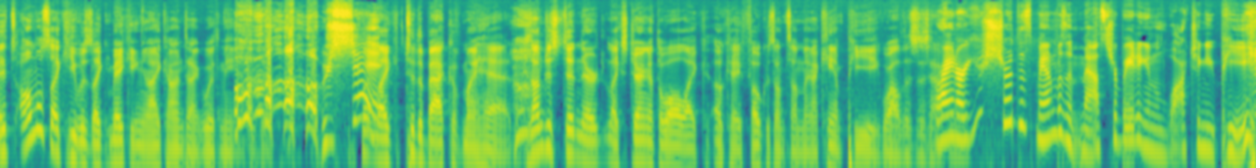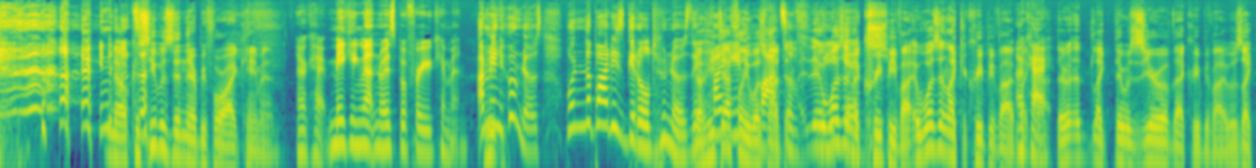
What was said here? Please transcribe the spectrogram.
It's almost like he was like making eye contact with me, oh shit! but like to the back of my head because I'm just sitting there like staring at the wall, like okay, focus on something. I can't pee while this is happening. Brian, are you sure this man wasn't masturbating and watching you pee? I mean, No, because he was in there before I came in. okay, making that noise before you came in. I He- mean, who knows? When the bodies get old, who knows? They no, he definitely was not. It wasn't a creepy vibe. It wasn't like a creepy vibe like that. There, like there was zero of that creepy vibe. It was like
